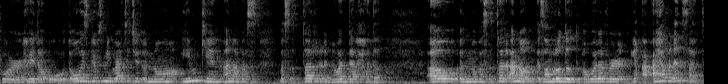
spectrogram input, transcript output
for هيدا و it always gives me gratitude انه يمكن انا بس بس اضطر اني ودع حدا او انه بس اضطر انا اذا مرضت او whatever I have an insight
